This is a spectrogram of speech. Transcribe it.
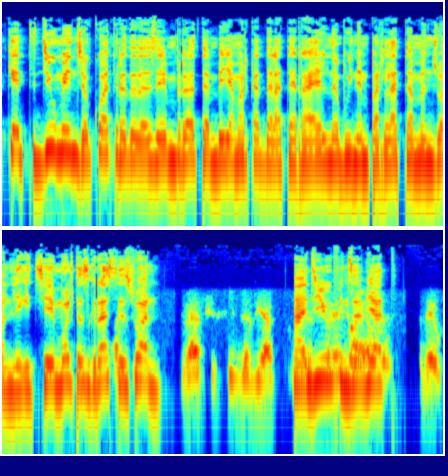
aquest diumenge 4 de desembre també hi ha Mercat de la Terra Elna. Avui n'hem parlat amb en Joan Leritier. Moltes gràcies, Joan. Gràcies, fins aviat. Adiu, fins aviat. Adéu.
